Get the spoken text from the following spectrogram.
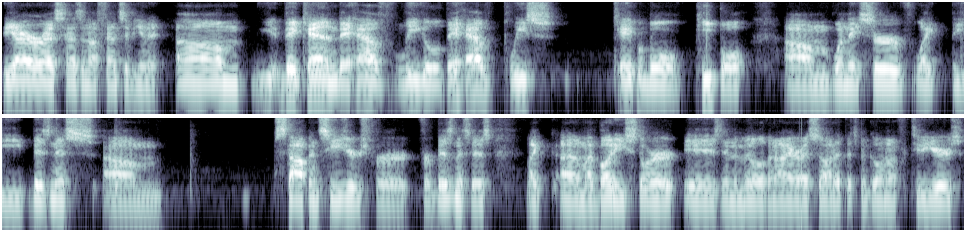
the IRS has an offensive unit. Um, they can, they have legal, they have police capable people um, when they serve like the business um, stop and seizures for for businesses. Like uh, my buddy's store is in the middle of an IRS audit that's been going on for two years.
